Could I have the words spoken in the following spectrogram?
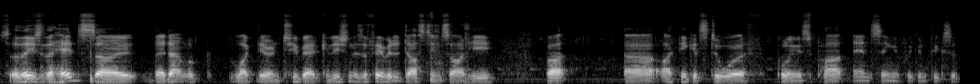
So these are the heads. So they don't look like they're in too bad condition. There's a fair bit of dust inside here, but uh, I think it's still worth pulling this apart and seeing if we can fix it.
